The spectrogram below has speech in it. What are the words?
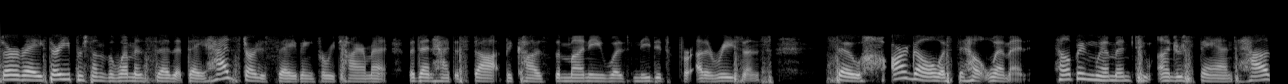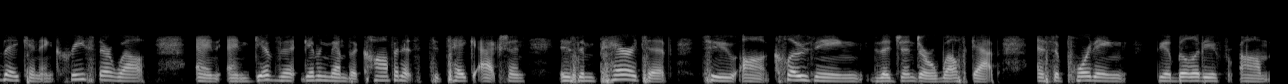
survey, 30% of the women said that they had started saving for retirement, but then had to stop because the money was needed for other reasons. So, our goal was to help women, helping women to understand how they can increase their wealth and, and give the, giving them the confidence to take action is imperative to uh, closing the gender wealth gap and supporting the ability for, um,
